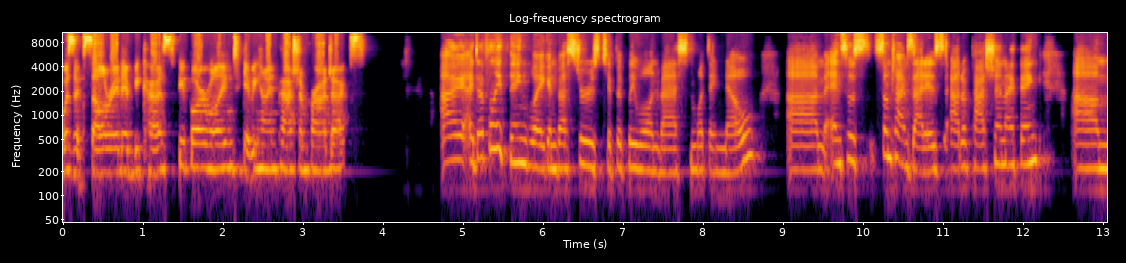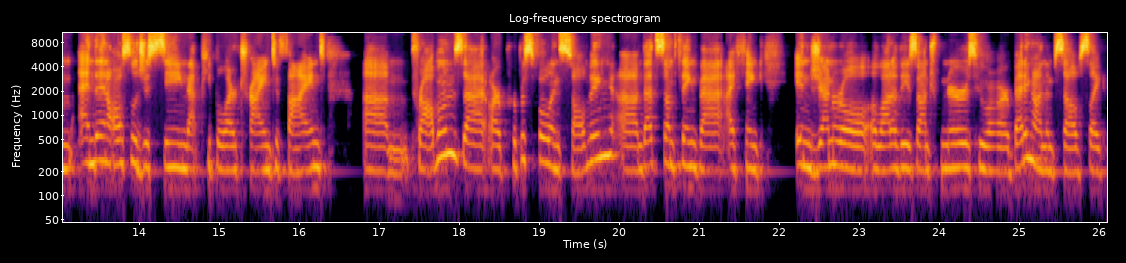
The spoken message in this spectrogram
was accelerated because people are willing to get behind passion projects? I, I, definitely think like investors typically will invest in what they know. Um, and so sometimes that is out of passion, I think. Um, and then also just seeing that people are trying to find um, problems that are purposeful in solving. Um, that's something that I think in general, a lot of these entrepreneurs who are betting on themselves, like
